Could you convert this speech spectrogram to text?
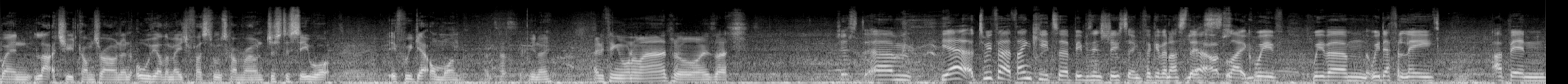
when Latitude comes around and all the other major festivals come around just to see what if we get on one fantastic. you know Anything you want to add, or is that? Just um, yeah. To be fair, thank you to BBC Introducing for giving us this. Yeah, like we've we've um, we definitely I've been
